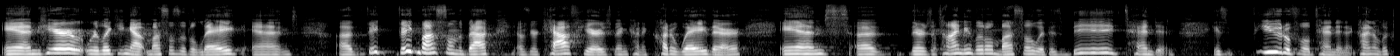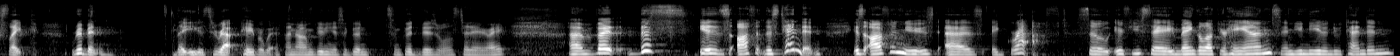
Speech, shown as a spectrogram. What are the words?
And here we're looking at muscles of the leg, and uh, the big, big muscle in the back of your calf here has been kind of cut away there. And uh, there's a tiny little muscle with this big tendon. It's beautiful tendon. It kind of looks like ribbon that you use to wrap paper with. I know I'm giving you some good, some good visuals today, right? Um, but this is often, this tendon is often used as a graft. So if you say mangle up your hands and you need a new tendon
